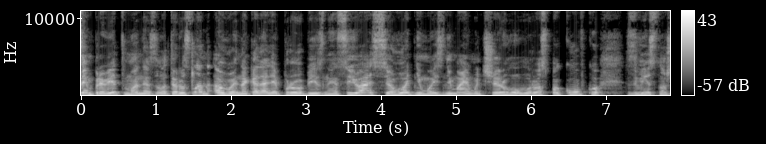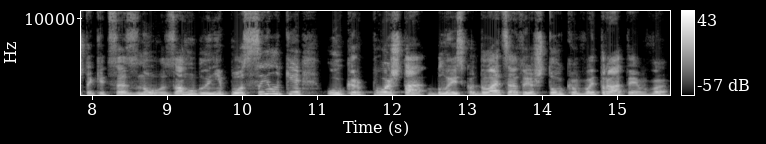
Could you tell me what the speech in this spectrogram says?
Всім привіт! Мене звати Руслан, а ви на каналі про бізнес UA. Сьогодні ми знімаємо чергову розпаковку. Звісно ж таки, це знову загублені посилки. Укрпошта близько 20 штук. Витрати в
